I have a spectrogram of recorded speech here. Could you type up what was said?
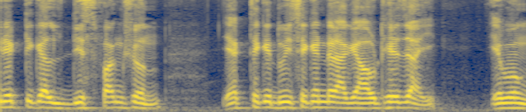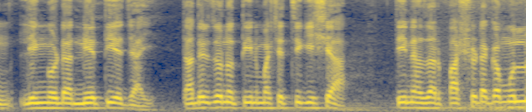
ইলেকট্রিক্যাল ডিসফাংশন এক থেকে দুই সেকেন্ডের আগে আউট হয়ে যায় এবং লিঙ্গটা নেতিয়ে যায়। তাদের জন্য তিন মাসের চিকিৎসা, তিন হাজার পাঁচশো টাকা মূল্য।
